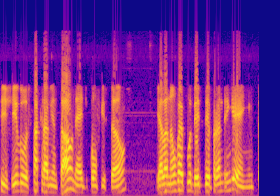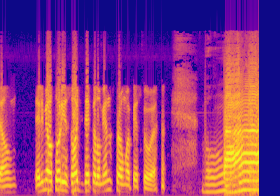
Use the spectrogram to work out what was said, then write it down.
sigilo sacramental, né, de confissão, e ela não vai poder dizer para ninguém. Então, ele me autorizou a dizer pelo menos para uma pessoa. Bom. Ah,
